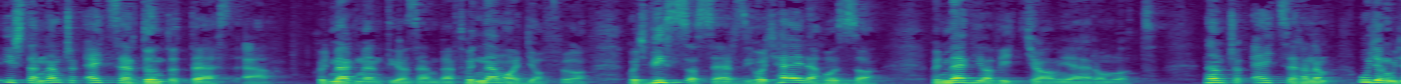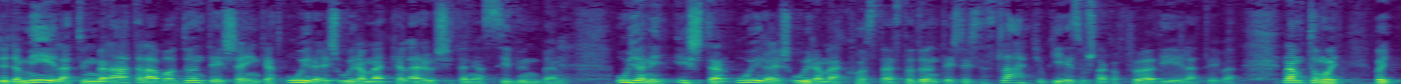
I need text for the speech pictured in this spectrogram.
Isten nem csak egyszer döntötte ezt el, hogy megmenti az embert, hogy nem adja föl, hogy visszaszerzi, hogy helyrehozza, hogy megjavítja, ami elromlott. Nem csak egyszer, hanem ugyanúgy, hogy a mi életünkben általában a döntéseinket újra és újra meg kell erősíteni a szívünkben. Ugyanígy Isten újra és újra meghozta ezt a döntést, és ezt látjuk Jézusnak a földi életében. Nem tudom, hogy, hogy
